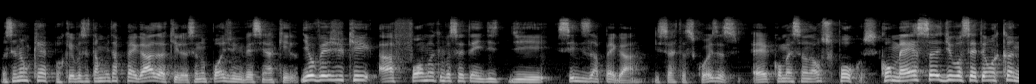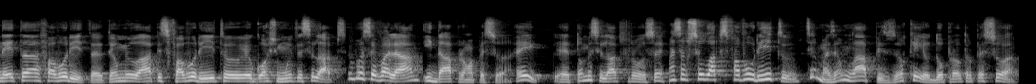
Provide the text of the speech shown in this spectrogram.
Você não quer porque você está muito apegado àquilo, você não pode viver sem aquilo. E eu vejo que a forma que você tem de, de se desapegar de certas coisas é começando aos poucos. Começa de você ter uma caneta favorita. Eu tenho meu lápis favorito, eu gosto muito desse lápis. E você vai lá e dá para uma pessoa. Ei, é, toma esse lápis para você. Mas é o seu lápis favorito. Sim, mas é um lápis. Ok, eu dou para outra pessoa.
